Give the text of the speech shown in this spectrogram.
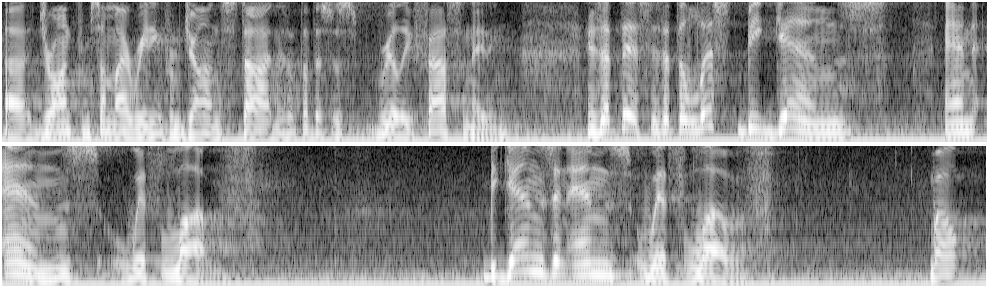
uh, drawn from some of my reading from John Stott, and I thought this was really fascinating. Is that this is that the list begins and ends with love. Begins and ends with love. Well,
